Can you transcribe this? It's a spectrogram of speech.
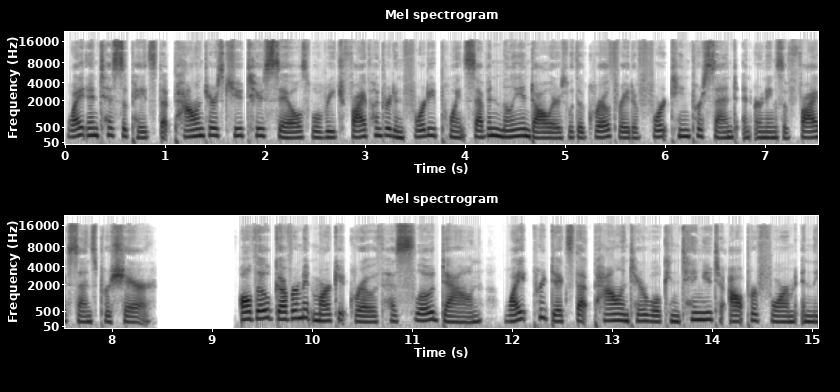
White anticipates that Palantir's Q2 sales will reach $540.7 million with a growth rate of 14% and earnings of 5 cents per share. Although government market growth has slowed down, White predicts that Palantir will continue to outperform in the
